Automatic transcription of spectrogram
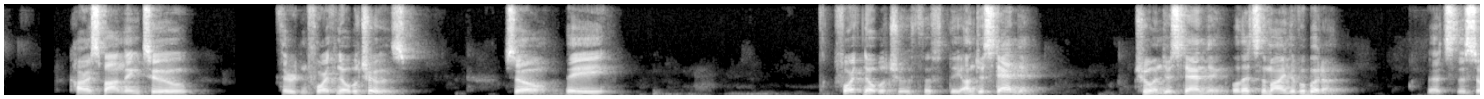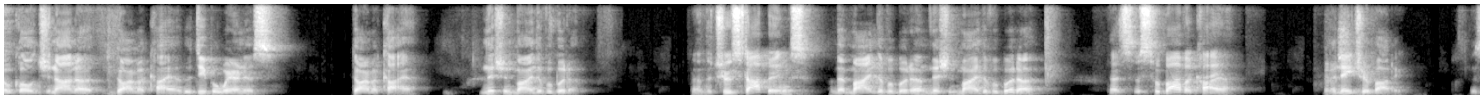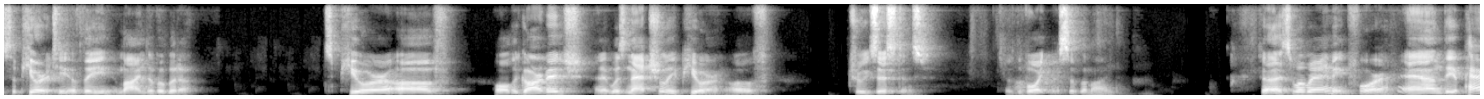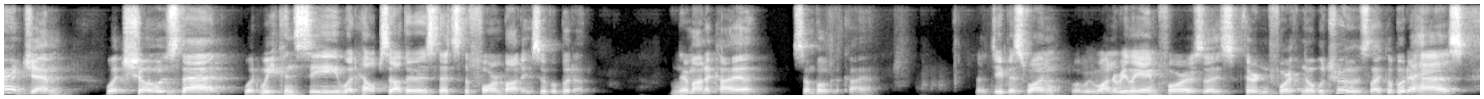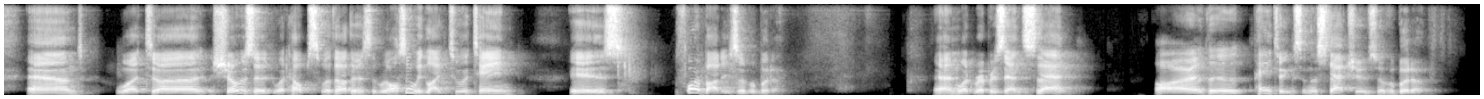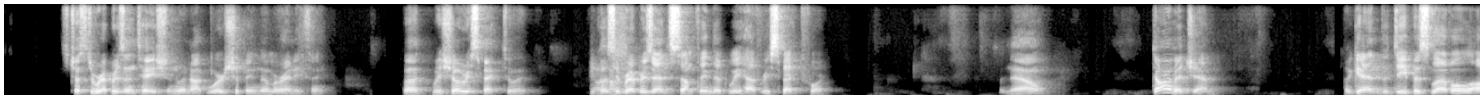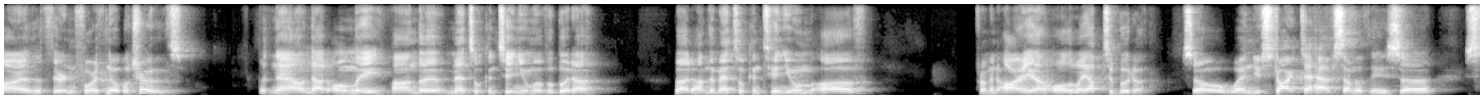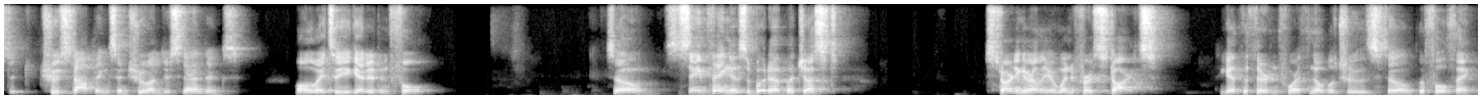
corresponding to third and fourth noble truths. So, the fourth noble truth, the understanding, true understanding, well, that's the mind of a Buddha. That's the so called Jnana Dharmakaya, the deep awareness Dharmakaya, omniscient mind of a Buddha. And the true stoppings, that mind of a Buddha, omniscient mind of a Buddha, that's the Svabhavakaya, the nature body. It's the purity of the mind of a Buddha. It's pure of all the garbage, and it was naturally pure of true existence, of the voidness of the mind. So that's what we're aiming for. And the apparent gem, what shows that, what we can see, what helps others, that's the form bodies of a Buddha. Nirmanakaya, Sambhogakaya. The deepest one, what we want to really aim for is those third and fourth noble truths, like the Buddha has, and what uh, shows it, what helps with others, that we also we'd like to attain, is the four bodies of a Buddha. And what represents that are the paintings and the statues of a Buddha. It's just a representation. We're not worshiping them or anything. But we show respect to it because it represents something that we have respect for. So now, Dharma gem. Again, the deepest level are the third and fourth noble truths. But now, not only on the mental continuum of a Buddha, but on the mental continuum of from an Arya all the way up to Buddha. So when you start to have some of these uh, st- true stoppings and true understandings, all the way till you get it in full. So it's the same thing as the Buddha, but just starting earlier, when it first starts, to get the third and fourth noble truths, still the full thing.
